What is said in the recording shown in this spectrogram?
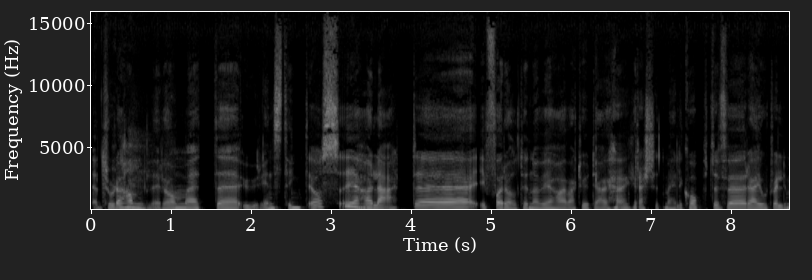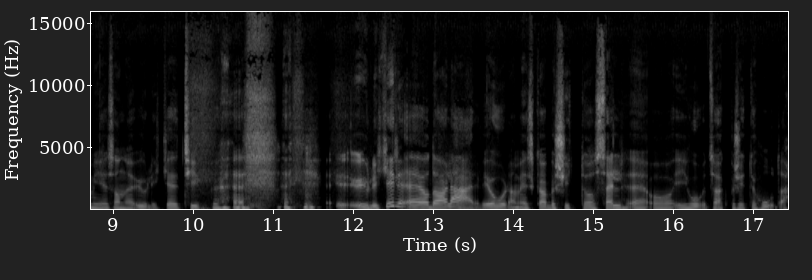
jeg tror det handler om et uh, urinstinkt i oss. Jeg har lært uh, i forhold til når vi har vært ute Jeg har krasjet med helikopter før, jeg har gjort veldig mye sånne ulike typer ulykker. Uh, og da lærer vi jo hvordan vi skal beskytte oss selv, og i hovedsak beskytte hodet.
